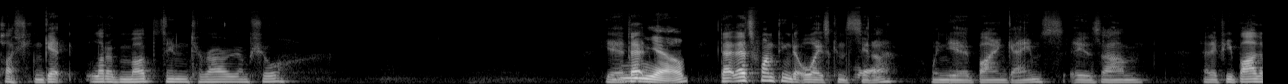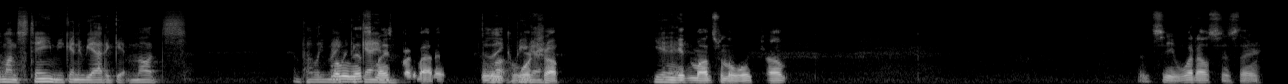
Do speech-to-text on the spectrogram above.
Plus, you can get a lot of mods in Terraria, I'm sure. Yeah, that Mm, yeah. That that's one thing to always consider when you're buying games is um, that if you buy them on Steam, you're going to be able to get mods and probably make I mean, the that's the nice part about it. that you can bigger. workshop. You Yeah, can get mods from the workshop. Let's see, what else is there?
